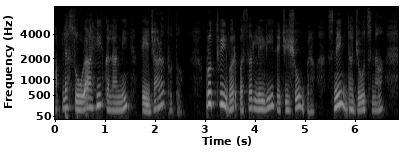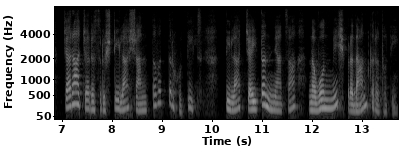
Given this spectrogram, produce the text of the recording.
आपल्या सोळाही कलांनी तेजाळत होतं. पृथ्वीवर पसरलेली त्याची शुभ्र स्निग्ध ज्योत्स्ना चराचर सृष्टीला शांतवत तर होतीच. तिला चैतन्याचा नवोन्मेष प्रदान करत होती.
